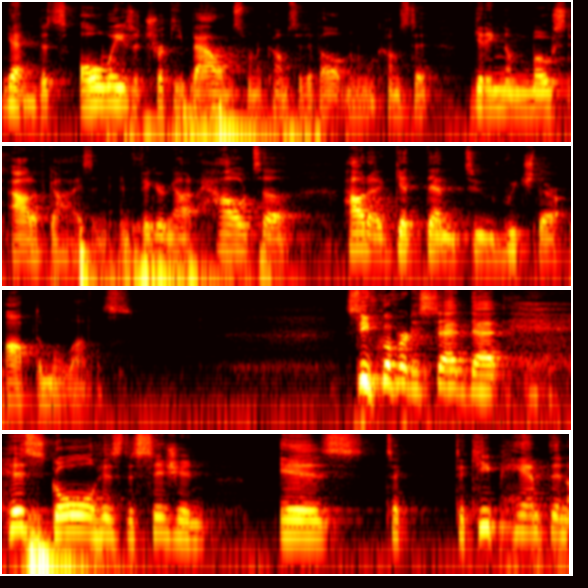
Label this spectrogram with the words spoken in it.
Again, that's always a tricky balance when it comes to development, when it comes to getting the most out of guys and, and figuring out how to how to get them to reach their optimal levels. Steve Clifford has said that his goal, his decision is to to keep Hampton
